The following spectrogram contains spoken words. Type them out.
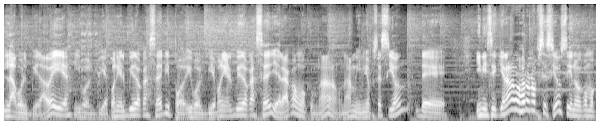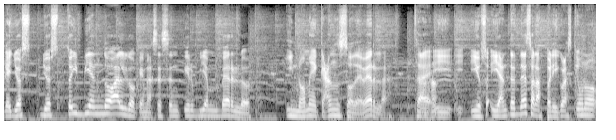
la volví, la veía y volví a poner el videocassette y, po- y volví a poner el videocassette y era como que una, una mini obsesión de... Y ni siquiera a lo mejor una obsesión, sino como que yo, yo estoy viendo algo que me hace sentir bien verlo y no me canso de verla. Sea, y, y- antes de eso, las películas que uno,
